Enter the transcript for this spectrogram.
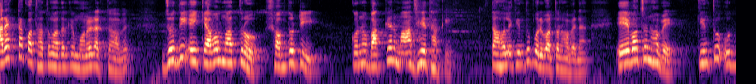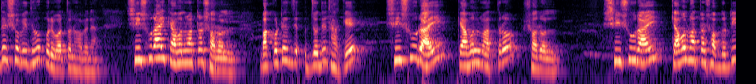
আরেকটা কথা তোমাদেরকে মনে রাখতে হবে, যদি এই কেবলমাত্র শব্দটি কোনো বাক্যের মাঝে থাকে, তাহলে কিন্তু পরিবর্তন হবে না। এ বচন হবে, কিন্তু উদ্দেশ্যবিধ পরিবর্তন হবে না। শিশুরাই কেবলমাত্র সরল। বাক্যটি যদি থাকে, শিশুরাই কেবলমাত্র সরল। শিশুরাই কেবলমাত্র শব্দটি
